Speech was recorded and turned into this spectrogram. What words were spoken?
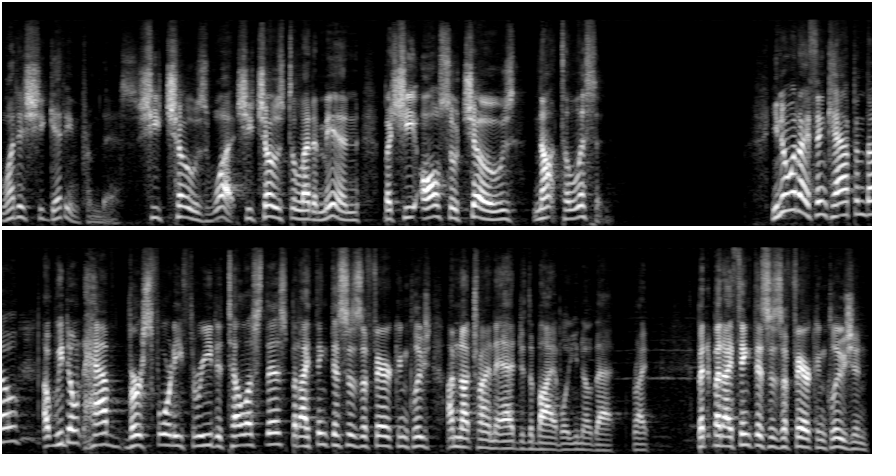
what is she getting from this? She chose what? She chose to let him in, but she also chose not to listen. You know what I think happened though? Uh, we don't have verse 43 to tell us this, but I think this is a fair conclusion. I'm not trying to add to the Bible, you know that, right? But, but I think this is a fair conclusion.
